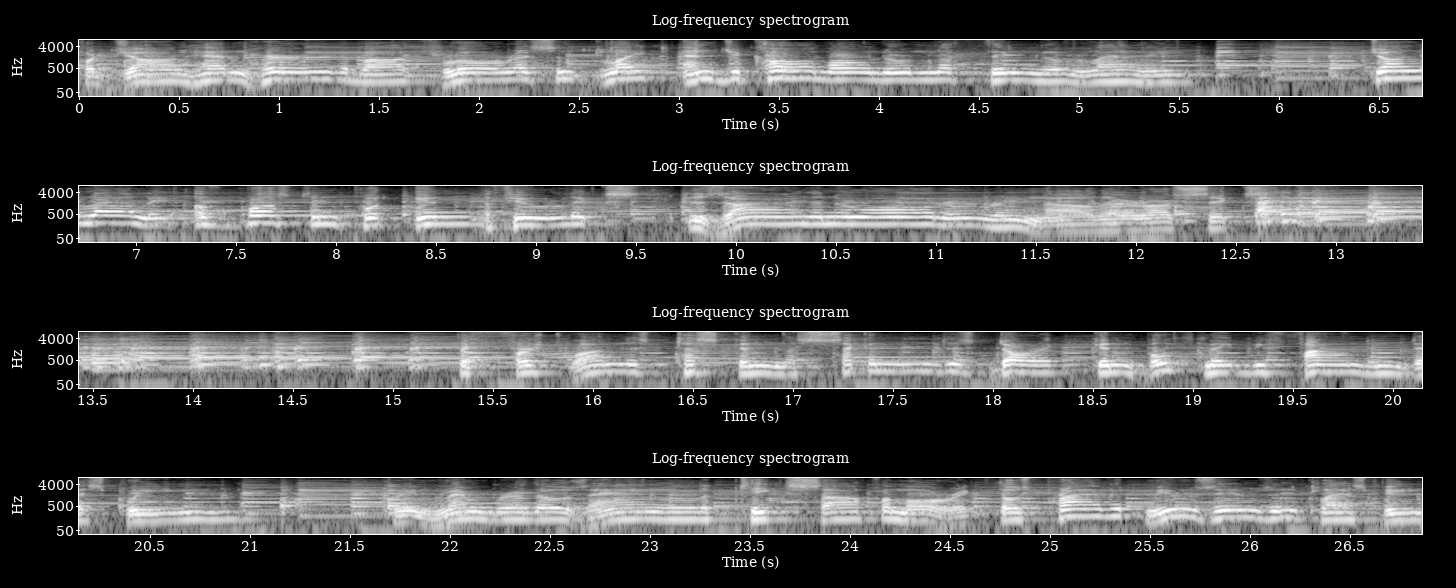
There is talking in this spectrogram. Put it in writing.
For John hadn't heard about fluorescent light, and Giacomo knew nothing of Lally. John Lally of Boston put in a few licks, designed a new order, and now there are six. The first one is Tuscan, the second is Doric, and both may be found in Desprez. Remember those analytique sophomoric, those private museums in Class B.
